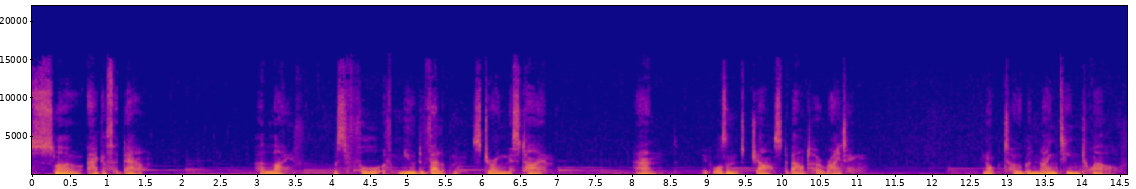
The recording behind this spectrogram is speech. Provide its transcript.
slow Agatha down. Her life was full of new developments during this time, and it wasn't just about her writing. In October 1912,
